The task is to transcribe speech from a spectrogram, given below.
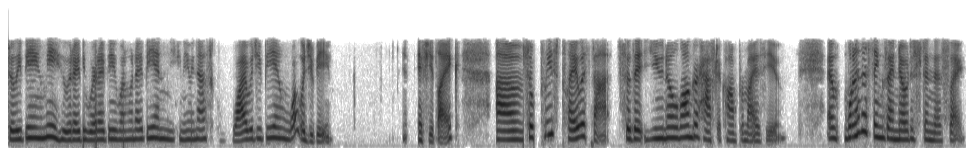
truly being me, who would I be? Where would I be? When would I be? And you can even ask, why would you be? And what would you be? If you'd like. Um, so please play with that so that you no longer have to compromise you. And one of the things I noticed in this like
